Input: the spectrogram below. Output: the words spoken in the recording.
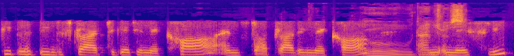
People have been described to get in their car and start driving their car Ooh, um, in their sleep.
